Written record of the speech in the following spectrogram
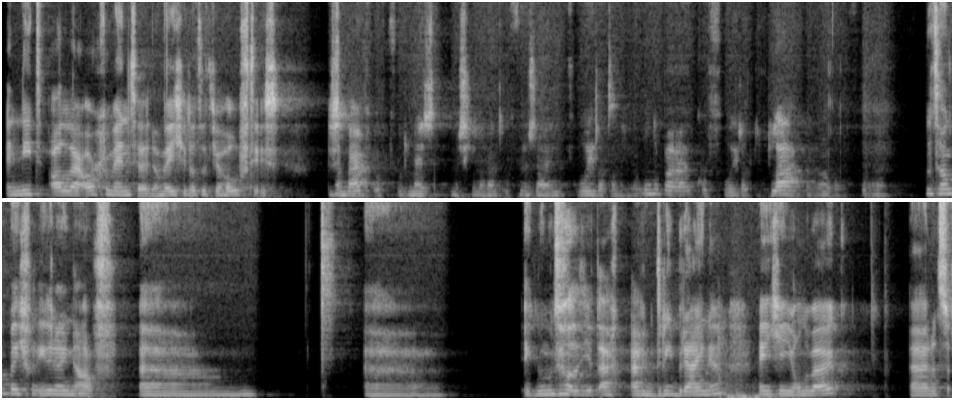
En niet allerlei argumenten. Dan weet je dat het je hoofd is. Dus- En waar ook voor de mensen die misschien nog aan het oefenen zijn, voel je dat dan in je onderbuik of voel je dat nog lager? Of, eh, Dat hangt een beetje van iedereen af. Ehm, eh, ik noem het altijd, je hebt eigenlijk, eigenlijk drie breinen. Eentje in je onderbuik. Dat is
